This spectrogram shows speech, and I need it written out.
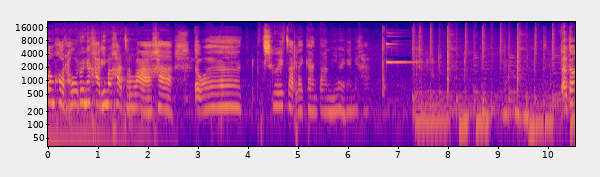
ต้องขอโทษด้วยนะคะที่มาขัดจังหวะค่ะ แต่ว่าช่วยจัดรายการตามนี้หน่อยได้ไหมคะ แล้วก็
